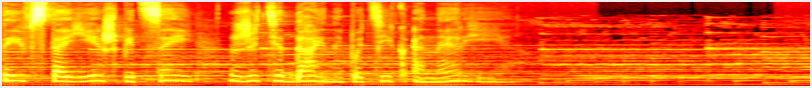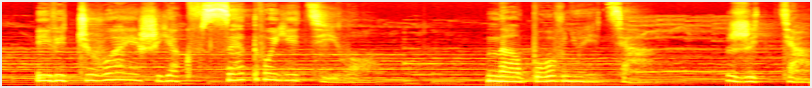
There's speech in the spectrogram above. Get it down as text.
Ти встаєш під цей життєдайний потік енергії і відчуваєш, як все твоє тіло наповнюється життям.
